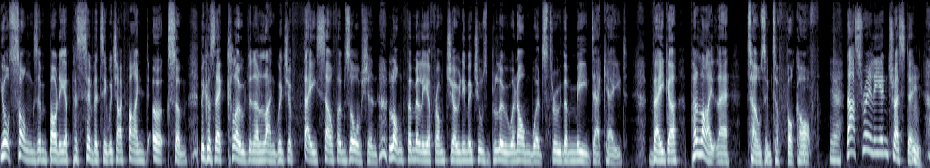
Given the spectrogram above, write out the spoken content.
Your songs embody a passivity which I find irksome because they're clothed in a language of fey self absorption, long familiar from Joni Mitchell's Blue and onwards through the me decade. Vega politely tells him to fuck off. Yeah. That's really interesting. Hmm.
